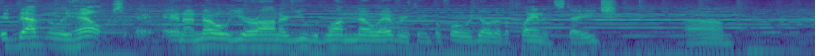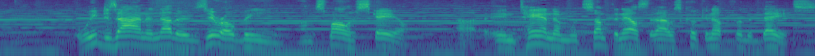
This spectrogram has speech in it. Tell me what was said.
it definitely helps. And I know, Your Honor, you would want to know everything before we go to the planning stage. Um, we designed another zero beam on a smaller scale, uh, in tandem with something else that I was cooking up for the Deus.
